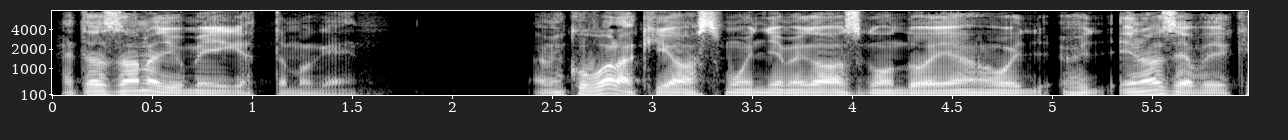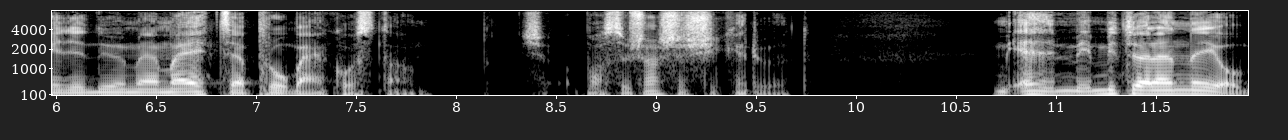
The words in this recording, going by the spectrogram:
hát azzal nagyon mélyigette magát. Amikor valaki azt mondja, meg azt gondolja, hogy, hogy én azért vagyok egyedül, mert már egyszer próbálkoztam. És basszus, az se sikerült. Ez, mitől lenne jobb?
